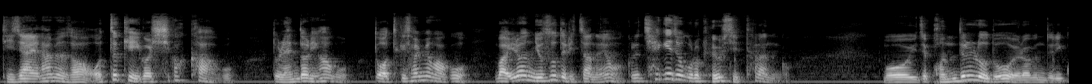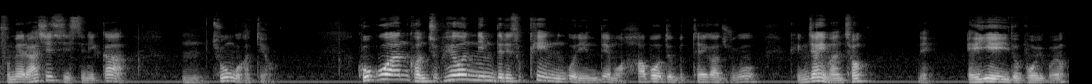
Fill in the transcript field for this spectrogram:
디자인하면서 어떻게 이걸 시각화하고 또 렌더링하고 또 어떻게 설명하고 막 이런 요소들 있잖아요. 그래서 체계적으로 배울 수 있다라는 거. 뭐 이제 번들로도 여러분들이 구매를 하실 수 있으니까 음, 좋은 것 같아요. 고고한 건축 회원님들이 속해 있는 있는데 뭐 하버드부터 해가지고 굉장히 많죠. 네, AA도 보이고요.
